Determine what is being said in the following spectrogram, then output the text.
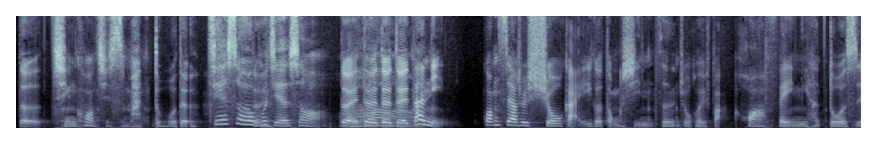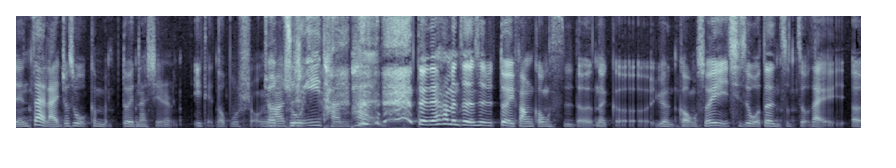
的情况，其实蛮多的。接受又不接受，对对对对，但你。光是要去修改一个东西，你真的就会花花费你很多的时间。再来就是我根本对那些人一点都不熟，就逐一谈判。对 对，他们真的是对方公司的那个员工，所以其实我真的是走在呃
